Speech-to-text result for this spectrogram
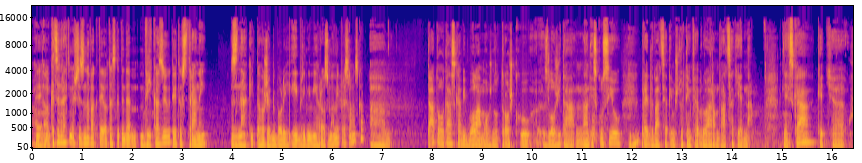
Ale keď sa vrátim ešte znova k tej otázke, teda vykazujú tieto strany znaky toho, že by boli hybridnými hrozbami pre Slovensko? Táto otázka by bola možno trošku zložitá na diskusiu mm-hmm. pred 24. februárom 2021. Dneska, keď e, už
